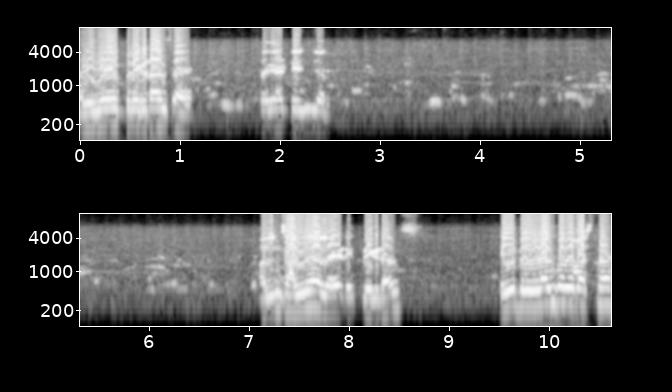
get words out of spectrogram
आणि इथे ब्रेक डान्स आहे. सगळ्यात डेंजर अजून चालू आलाय ब्रेक डान्स हे ब्रेक डान्समध्ये बसताय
